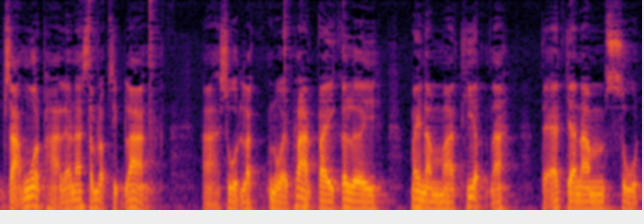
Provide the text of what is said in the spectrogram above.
23 งวดผ่านแล้วนะสำหรับ 10 ล่างอ่าสูตรหลักหน่วยพลาดไปก็เลยไม่นำมาเทียบนะ แต่แอดจะนำสูตร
